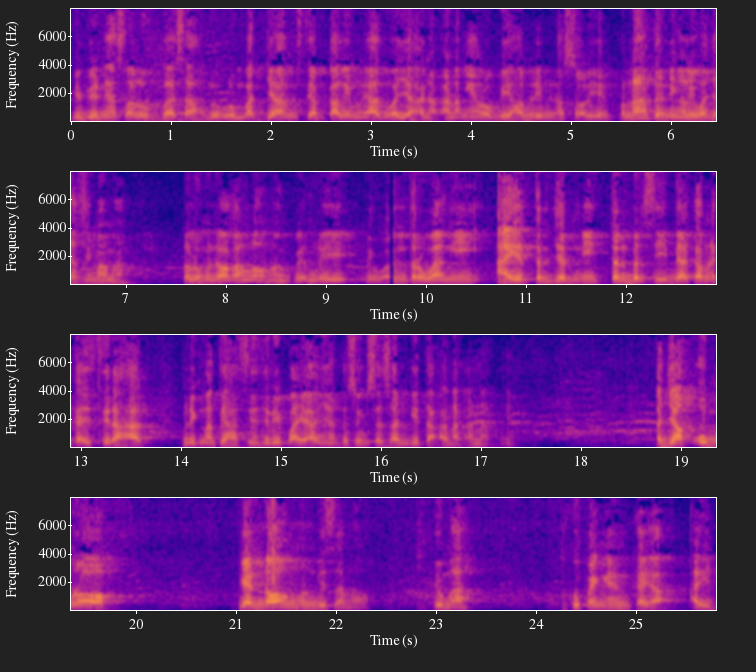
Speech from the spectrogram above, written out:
bibirnya selalu basah 24 jam. Setiap kali melihat wajah anak-anaknya Robi habli minas solihin pernah tuh ningali wajah si mama. Lalu mendoakan Allah mangfirli terwangi air terjernih terbersih biarkan mereka istirahat. Menikmati hasil jerih payahnya kesuksesan kita anak-anaknya. Ajak umroh. Gendong mun bisa mau yuk aku pengen kayak Aid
